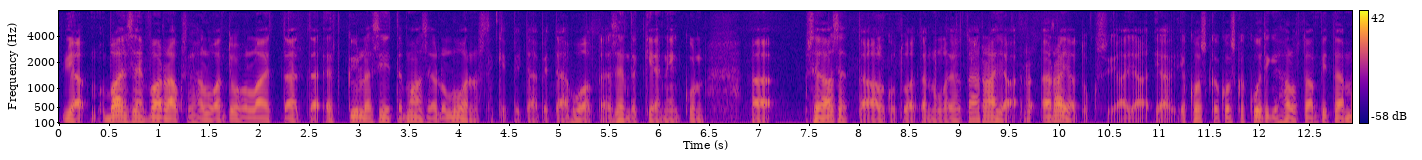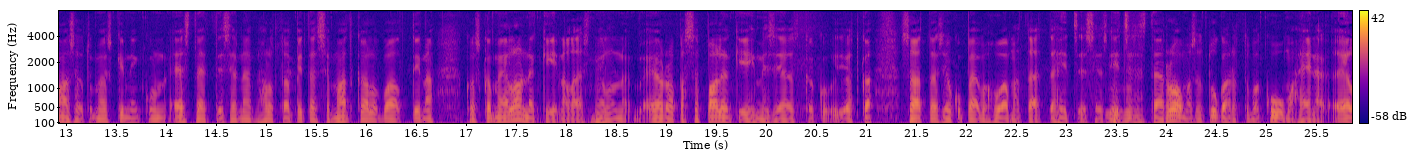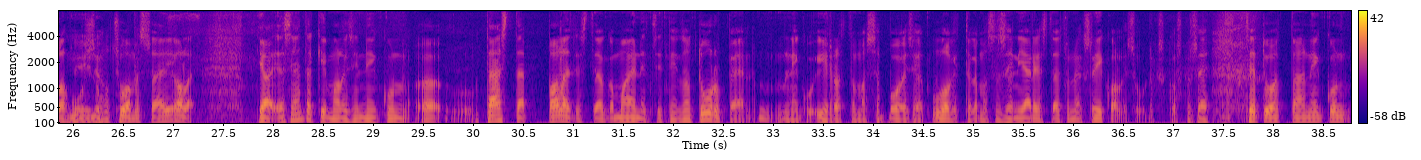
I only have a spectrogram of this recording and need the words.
Ja vain sen varauksen haluan tuohon laittaa, että, että kyllä siitä maaseudun luonnostakin pitää pitää huolta. Ja sen takia niin kun, äh, se asettaa alkutuotannolla jotain raja, rajoituksia, ja, ja, ja koska, koska kuitenkin halutaan pitää maaseutu myöskin niin kuin esteettisenä, halutaan pitää se matkailuvalttina, koska meillä on ne kiinalaiset, meillä on Euroopassa paljonkin ihmisiä, jotka, jotka saattaisi joku päivä huomata, että itse asiassa, itse asiassa tämä Roomassa on tukahduttavan kuuma heinä elokuussa, niin, mutta Suomessa ei ole. Ja, ja sen takia mä olisin niin kuin, tästä paletista, jonka mainitsit, niin on turpeen niin kuin irrottamassa pois ja luokittelemassa sen järjestäytyneeksi rikollisuudeksi, koska se, se tuottaa, niin kuin,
